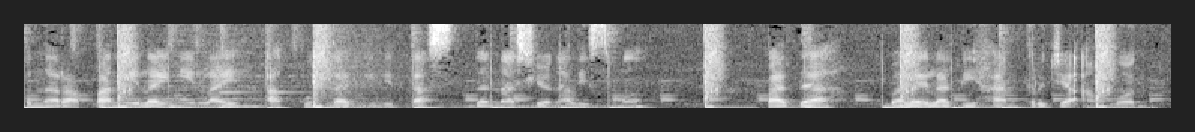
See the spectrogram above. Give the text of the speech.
penerapan nilai-nilai akuntabilitas dan nasionalisme pada Balai Latihan Kerja Ambon.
